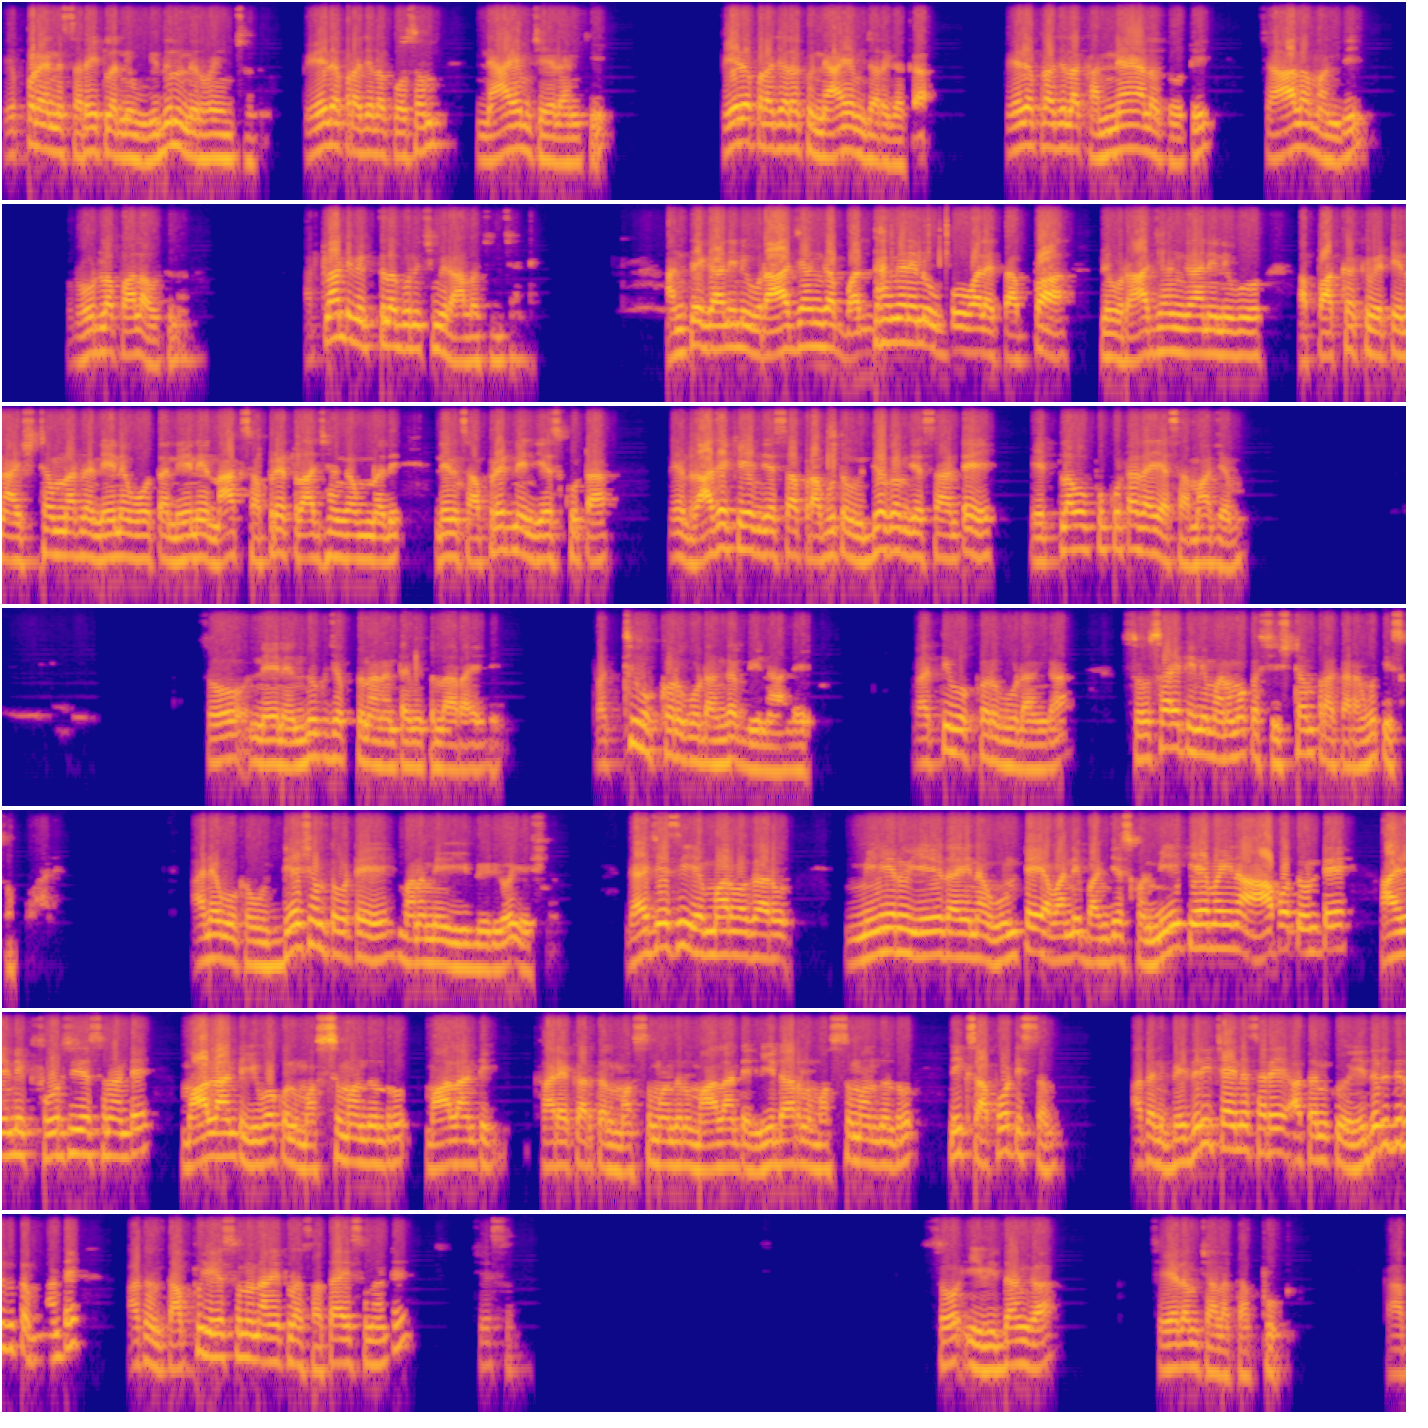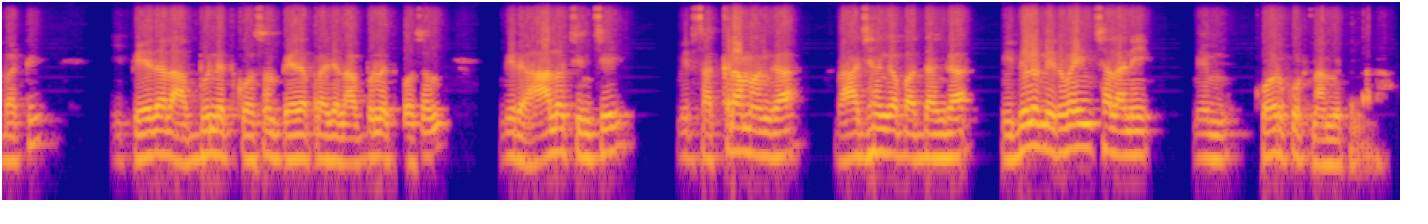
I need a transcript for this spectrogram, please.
ఎప్పుడైనా సరే ఇట్లా నువ్వు విధులు నిర్వహించదు పేద ప్రజల కోసం న్యాయం చేయడానికి పేద ప్రజలకు న్యాయం జరగక పేద ప్రజలకు అన్యాయాలతోటి చాలామంది రోడ్ల పాలు అవుతున్నారు అట్లాంటి వ్యక్తుల గురించి మీరు ఆలోచించండి. అంతేగాని నువ్వు రాజ్యాంగ బద్ధంగానే నువ్వు పోవాలి తప్ప నువ్వు రాజ్యాంగాన్ని నువ్వు ఆ పక్కకు పెట్టి నా ఇష్టం ఉన్నట్లు నేనే పోతా నేనే నాకు సపరేట్ రాజ్యాంగం ఉన్నది నేను సపరేట్ నేను చేసుకుంటా నేను రాజకీయం చేస్తా ప్రభుత్వ ఉద్యోగం చేస్తా అంటే ఎట్లా ఒప్పుకుంటుందయ్యా సమాజం? సో నేను ఎందుకు చెప్తున్నానంటే మిత్రులారా ఇది ప్రతి ఒక్కరు కూడా వినాలి. ప్రతి ఒక్కరు కూడా సొసైటీని మనం ఒక సిస్టమ్ ప్రకారం తీసుకుపోవాలి అనే ఒక ఉద్దేశంతో మనం ఈ వీడియో చేసినాం. దయచేసి ఎంఆర్ఓ గారు మీరు ఏదైనా ఉంటే అవన్నీ బంద్ చేసుకోండి. మీకేమైనా ఆపద ఉంటే ఆయన నీకు ఫోర్స్ చేస్తున్నానంటే మాలాంటి యువకులు మస్తు మందుండ్రు ఉండరు మాలాంటి కార్యకర్తలు మస్తు మందులు మాలాంటి లీడర్లు మస్తు మందుండ్రు ఉండరు నీకు సపోర్ట్ ఇస్తాం. అతను బెదిరించైనా సరే అతనికి ఎదురు తిరుగుతాం. అంటే అతను తప్పు చేస్తున్నాడు అని ఇట్లా సతాయిస్తున్నా అంటే చేస్తాం సో ఈ విధంగా చేయడం చాలా తప్పు. కాబట్టి ఈ పేదల అభ్యున్నతి కోసం పేద ప్రజల అభ్యున్నతి కోసం మీరు ఆలోచించి మీరు సక్రమంగా రాజ్యాంగబద్ధంగా విధులు నిర్వహించాలని మేము కోరుకుంటున్నాం మిత్రులారా.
